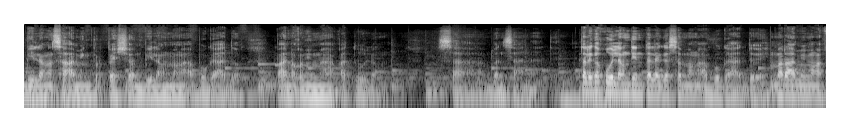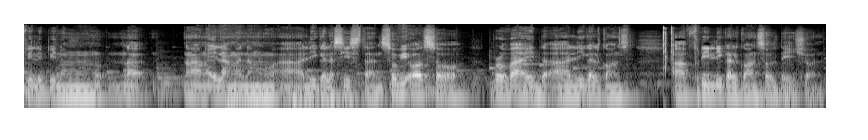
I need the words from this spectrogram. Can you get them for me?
bilang sa aming profession bilang mga abogado? Paano kami makakatulong sa bansa natin? Talaga kulang din talaga sa mga abogado eh. Marami mga Filipinong na, nangangailangan ng uh, legal assistance. So we also provide uh, legal cons uh, free legal consultation.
